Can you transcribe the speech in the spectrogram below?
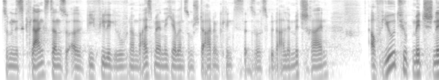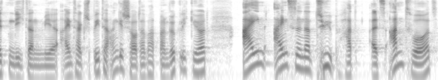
Zumindest klang es dann so, also wie viele gerufen haben, weiß man ja nicht, aber in so einem Stadion klingt es dann so, als würden alle mitschreien. Auf YouTube-Mitschnitten, die ich dann mir einen Tag später angeschaut habe, hat man wirklich gehört, ein einzelner Typ hat als Antwort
